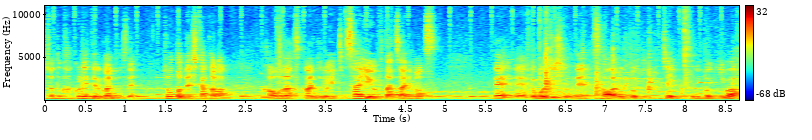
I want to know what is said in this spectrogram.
ちょっと隠れてる感じですね。ちょっとで下から顔を出す感じの位置。左右2つあります。で、えーと、ご自身で触る時チェックする時は、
